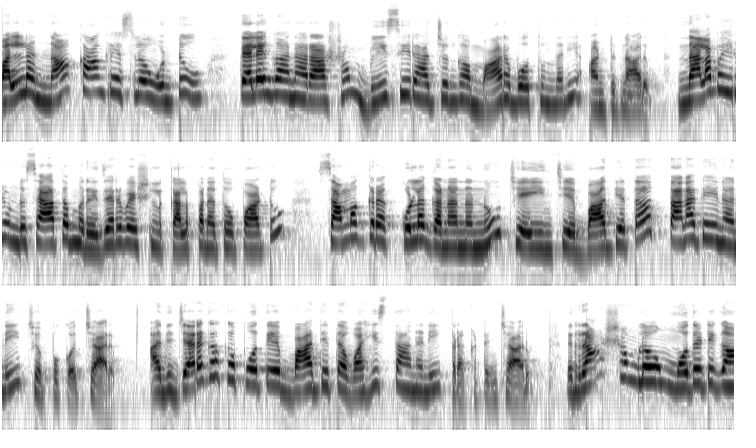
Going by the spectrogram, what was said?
మల్లన్న కాంగ్రెస్లో ఉంటూ తెలంగాణ రాష్ట్రం బీసీ రాజ్యంగా మారబోతుందని అంటున్నారు. నలభై రెండు శాతం రిజర్వేషన్ల కల్పనతో పాటు సమగ్ర కుల గణనను చేయించే బాధ్యత తనదేనని చెప్పుకొచ్చారు. అది జరగకపోతే బాధ్యత వహిస్తానని ప్రకటించారు. రాష్ట్రంలో మొదటిగా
